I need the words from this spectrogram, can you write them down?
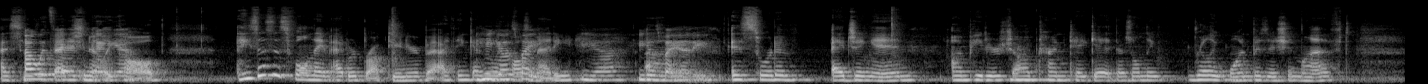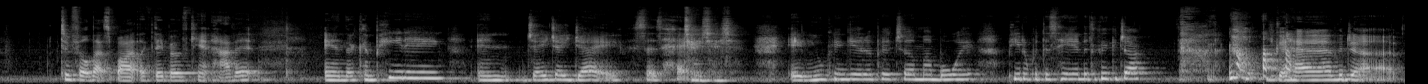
as he's Oh, it's Eddie, affectionately yeah. called. He says his full name Edward Brock Jr., but I think He everyone goes calls by him Eddie. Yeah, he goes by um, Eddie. is sort of edging in on Peter's job, Mm-hmm. trying to take it. There's only really one position left to fill that spot. Like they both can't have it, and they're competing. And JJJ says, "Hey, JJJ. if you can get a picture of my boy Peter with his hand in the cookie jar, you can have the job."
